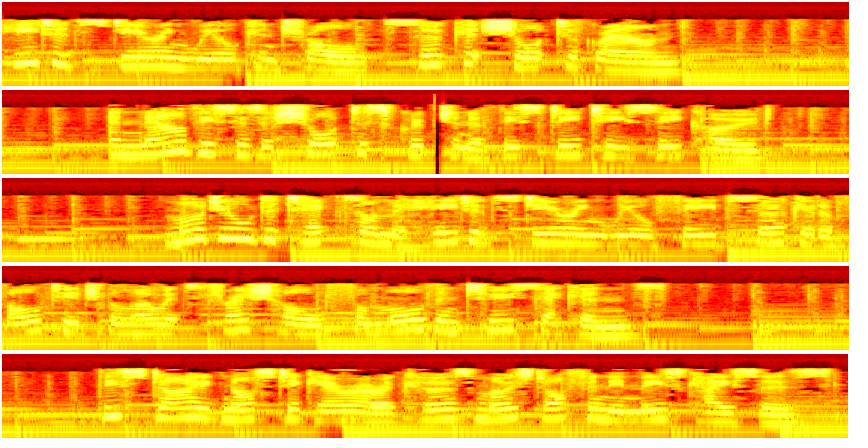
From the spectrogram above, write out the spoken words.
Heated steering wheel control, circuit short to ground. And now this is a short description of this DTC code. Module detects on the heated steering wheel feed circuit a voltage below its threshold for more than 2 seconds. This diagnostic error occurs most often in these cases.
